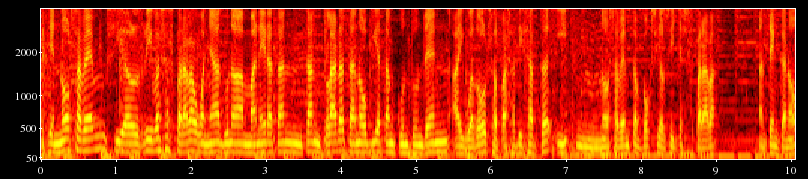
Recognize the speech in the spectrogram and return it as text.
Perquè no sabem si el Ribas esperava guanyar d'una manera tan, tan clara, tan òbvia, tan contundent a Iguadols el passat dissabte i no sabem tampoc si el Sitges esperava, entenc que no,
